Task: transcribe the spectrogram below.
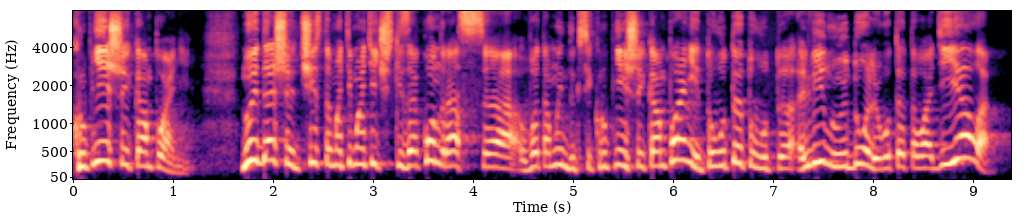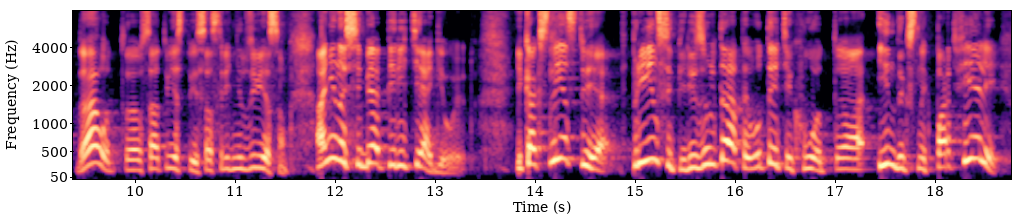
крупнейшие компании. Ну и дальше чисто математический закон, раз а, в этом индексе крупнейшие компании, то вот эту вот а, львиную долю вот этого одеяла, да, вот а, в соответствии со средним взвесом, они на себя перетягивают. И как следствие, в принципе, результаты вот этих вот индексных портфелей –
